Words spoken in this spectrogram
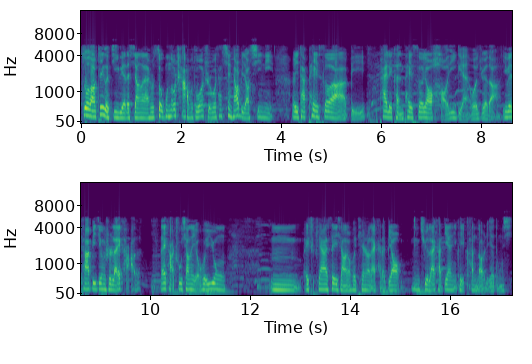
做到这个级别的箱子来说，做工都差不多，只不过它线条比较细腻，而且它配色啊比派利肯配色要好一点，我觉得，因为它毕竟是徕卡的，徕卡出箱的也会用，嗯，HPIC 箱也会贴上徕卡的标，你去徕卡店你可以看到这些东西，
